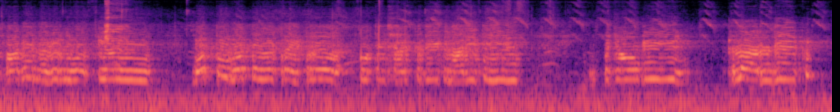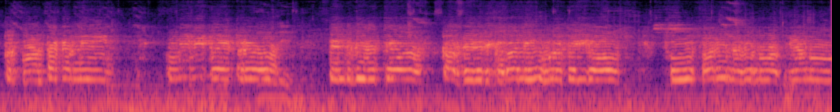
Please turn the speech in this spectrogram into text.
ਸਾਰੇ ਨਗਰ ਨਿਵਾਸੀਆਂ ਨੂੰ ਤੋਂ ਵੱਧ ਟਰੈਕਟਰ ਉੱਤੇ ਸੜਕ ਦੇ ਕਿਨਾਰੇ ਤੇ ਪਹੁੰਚਾਉਣ ਦੀ ਖਿਲਾਰਨ ਦੀ ਕਿਰਪਾਲਤਾ ਕਰਨੀ। ਕੋਈ ਵੀ ਟਰੈਕਟਰ ਪਿੰਡ ਦੇ ਵਿੱਚ ਘਰ ਦੇ ਵਿੱਚ ਖੜਾ ਨਹੀਂ ਹੋਣਾ ਚਾਹੀਦਾ। ਸੋ ਸਾਰੇ ਨਗਰ ਨਿਵਾਸੀਆਂ ਨੂੰ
